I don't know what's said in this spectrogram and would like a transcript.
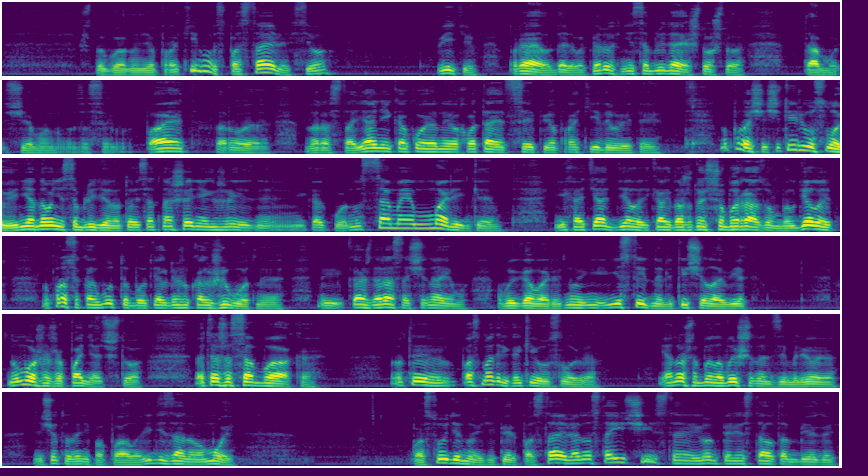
чтобы оно не опрокинулось, поставили, все. Видите, правила дали. Во-первых, не соблюдаешь то, что там, чем он засыпает. Второе, на расстоянии, какое он ее хватает цепью, опрокидывает. И, ну, проще. Четыре условия, ни одного не соблюдено. То есть отношение к жизни никакое. Ну, самое маленькое. Не хотят делать как даже, то есть, чтобы разум был. Делают ну, просто как будто бы, вот я гляжу, как животное. Ну, и каждый раз начинаем выговаривать. Ну, не, не стыдно ли, ты человек? Ну, можно же понять, что это же собака. Ну, ты посмотри, какие условия. И оно, что было выше над землей, ничего туда не попало. Иди заново мой посудину, и теперь поставили, оно стоит чистое, и он перестал там бегать,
